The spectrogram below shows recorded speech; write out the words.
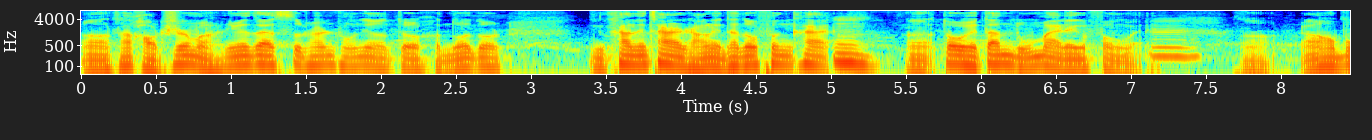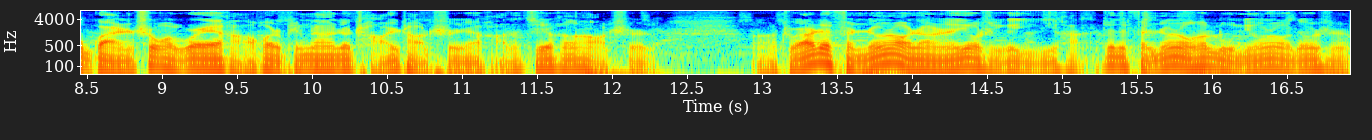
儿，啊，它好吃嘛。因为在四川重庆就很多都，你看那菜市场里它都分开，嗯嗯，都会单独卖这个凤尾，嗯嗯，然后不管是吃火锅也好，或者平常就炒一炒吃也好，它其实很好吃的，啊，主要这粉蒸肉让人又是一个遗憾，就那粉蒸肉和卤牛肉都是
